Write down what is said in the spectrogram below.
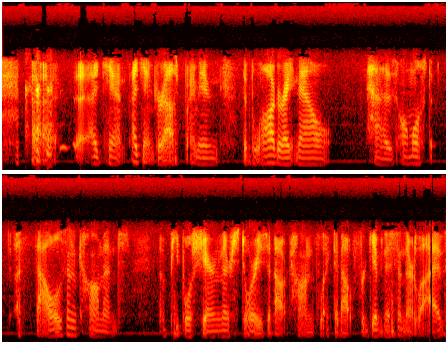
uh, I can't I can't grasp. I mean, the blog right now has almost a thousand comments of people sharing their stories about conflict, about forgiveness in their lives,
